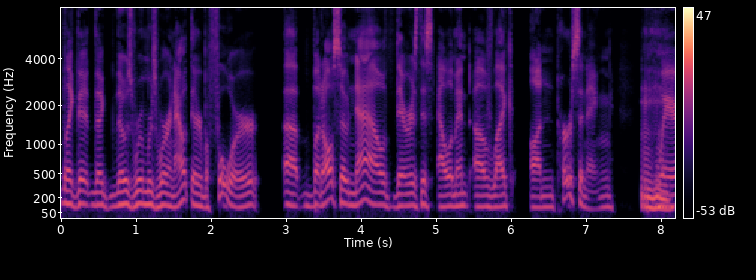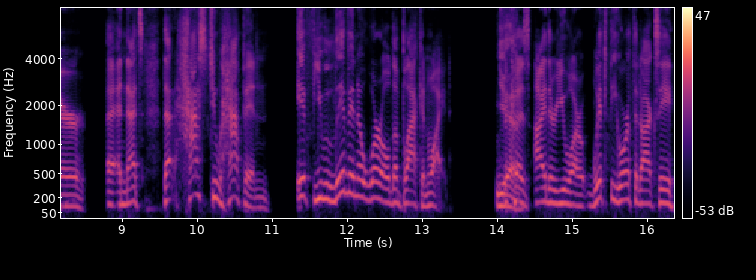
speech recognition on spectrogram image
like the, the those rumors weren't out there before, uh, but also now there is this element of like unpersoning Mhm. where and that's that has to happen if you live in a world of black and white yeah. because either you are with the orthodoxy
